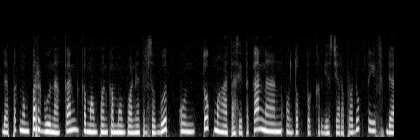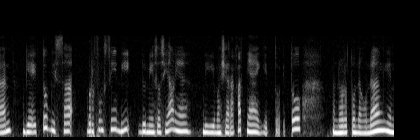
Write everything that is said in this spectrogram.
dapat mempergunakan kemampuan-kemampuannya tersebut untuk mengatasi tekanan, untuk bekerja secara produktif, dan dia itu bisa berfungsi di dunia sosialnya, di masyarakatnya gitu. Itu menurut undang-undang yang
